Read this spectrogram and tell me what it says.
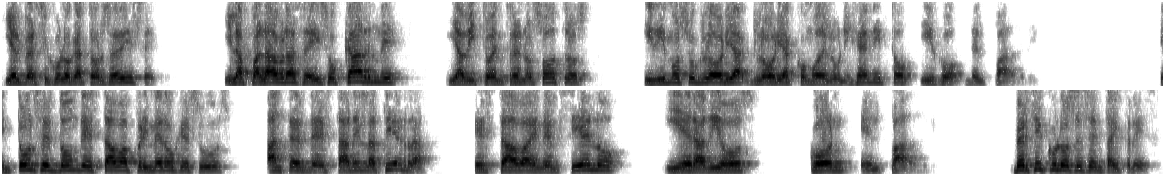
Y el versículo 14 dice, y la palabra se hizo carne y habitó entre nosotros y vimos su gloria, gloria como del unigénito Hijo del Padre. Entonces, ¿dónde estaba primero Jesús antes de estar en la tierra? Estaba en el cielo y era Dios con el Padre. Versículo 63.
